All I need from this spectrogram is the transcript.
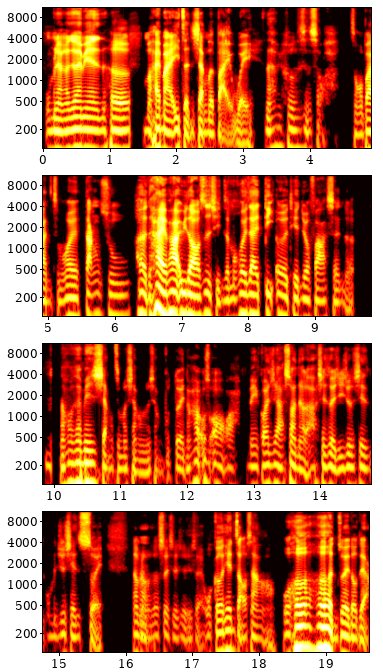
我们两个在那边喝，我们还买了一整箱的百威，那喝是说怎么办？怎么会当初很害怕遇到的事情，怎么会在第二天就发生了？然后在那边想怎么想怎么想不对，然后我说哦哇没关系啊，算了啦，潜水机就先我们就先睡，那我们两个就睡睡睡睡睡。我隔天早上哦，我喝喝很醉都这样，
